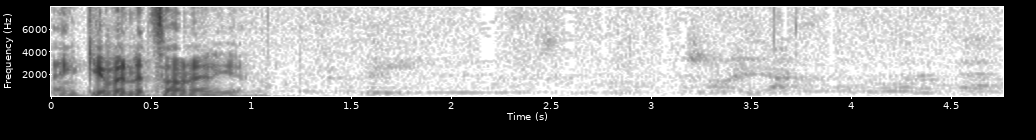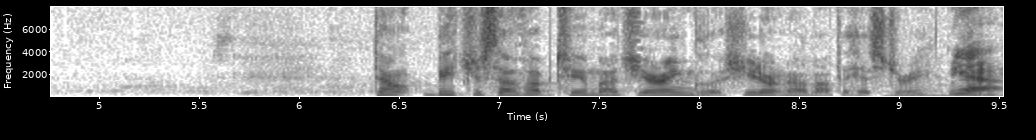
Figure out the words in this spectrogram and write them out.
And given its own idiot. don't beat yourself up too much. You're English. You don't know about the history. Yeah.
